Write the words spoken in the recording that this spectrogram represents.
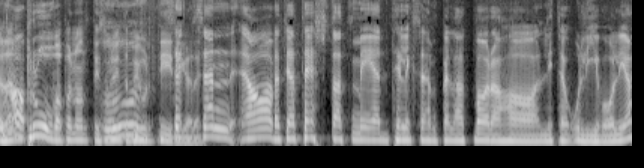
Eller Ja. prova på någonting som du inte har gjort tidigare? Sen, sen, ja, att jag har testat med till exempel att bara ha lite olivolja.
